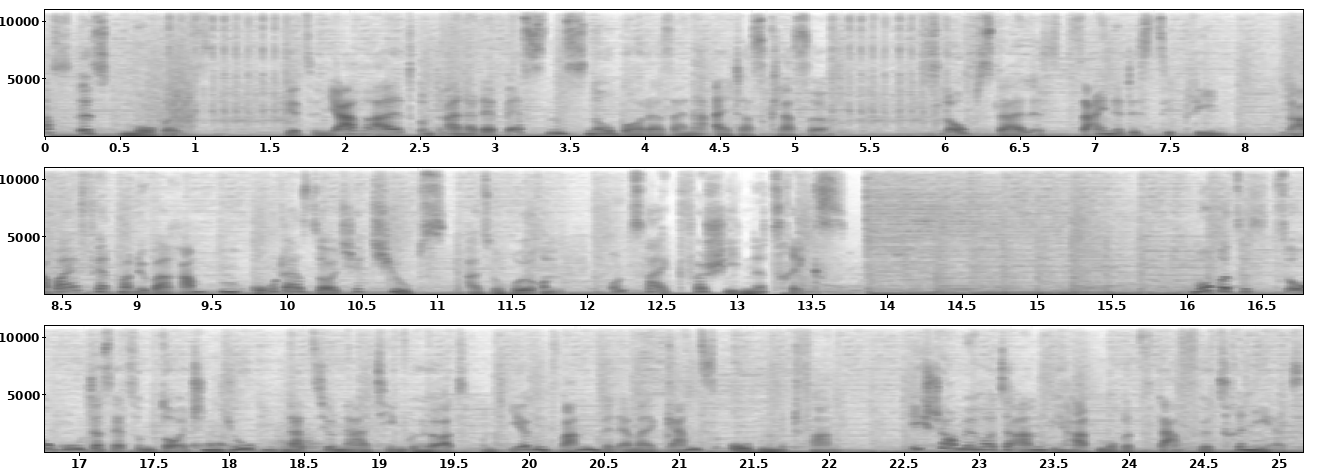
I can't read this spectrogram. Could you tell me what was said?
Das ist Moritz. 14 Jahre alt und einer der besten Snowboarder seiner Altersklasse. Slopestyle ist seine Disziplin. Dabei fährt man über Rampen oder solche Tubes, also Röhren, und zeigt verschiedene Tricks. Moritz ist so gut, dass er zum deutschen Jugendnationalteam gehört und irgendwann will er mal ganz oben mitfahren. Ich schaue mir heute an, wie hart Moritz dafür trainiert.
